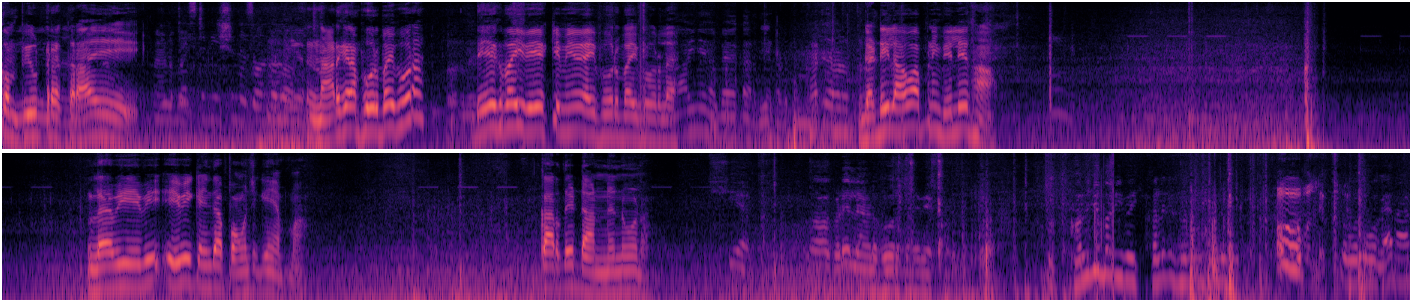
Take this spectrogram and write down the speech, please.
ਕੰਪਿਊਟਰ ਕਰਾਏ। Destination is on the 4x4 ਦੇਖ ਬਾਈ, ਵੇਖ ਕਿਵੇਂ ਹੋਇਆ 4x4 ਲੈ ਆ ਹੀ ਨਹੀਂ ਗੱਡੀ ਲਾਓ ਆਪਣੀ ਵਿਹਲੇ ਥਾਂ। ਲੈ ਵੀ, ਇਹ ਵੀ ਇਹ ਵੀ ਕਹਿੰਦਾ ਪਹੁੰਚ ਗਏ ਆਪਾਂ। ਕਰਦੇ ਡਨ ਇਹਨੂੰ ਹੁਣ। ਸ਼ੇਅਰ ਆ ਖੜੇ ਲੈਂਡ ਫੋਰਸ ਦੇ ਵੇਖੋ। ਖੁੱਲ ਜੂ ਬਾਰੀ ਬਈ। ਖੁੱਲ ਜੂ ਖੁੱਲ ਜੂ ਉਹ ਬੱਲੇ ਉਹ ਹੋ ਗਿਆ ਨਾਲ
